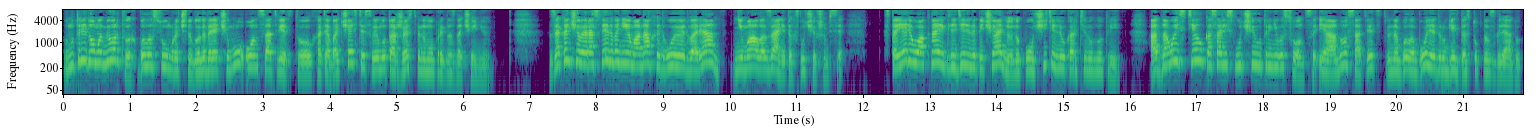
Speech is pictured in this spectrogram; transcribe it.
Внутри дома мертвых было сумрачно, благодаря чему он соответствовал хотя бы отчасти своему торжественному предназначению. Заканчивая расследование, монах и двое дворян, немало занятых случившимся, стояли у окна и глядели на печальную, но поучительную картину внутри. Одного из тел касались лучи утреннего солнца, и оно, соответственно, было более других доступно взгляду.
